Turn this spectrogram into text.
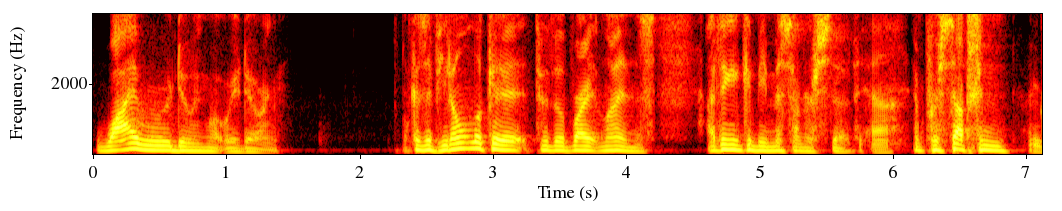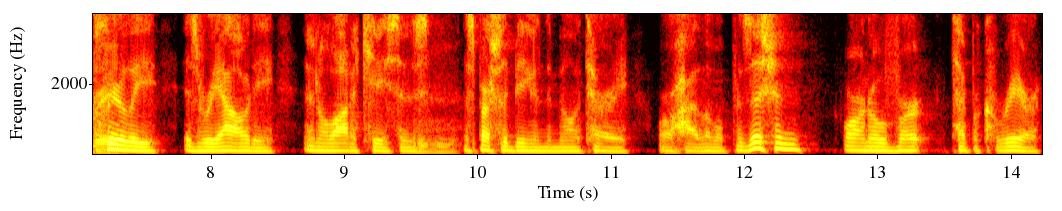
why we were doing what we were doing, because if you don't look at it through the right lens, I think it can be misunderstood. Yeah. And perception clearly is reality in a lot of cases, mm-hmm. especially being in the military or a high level position or an overt type of career.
